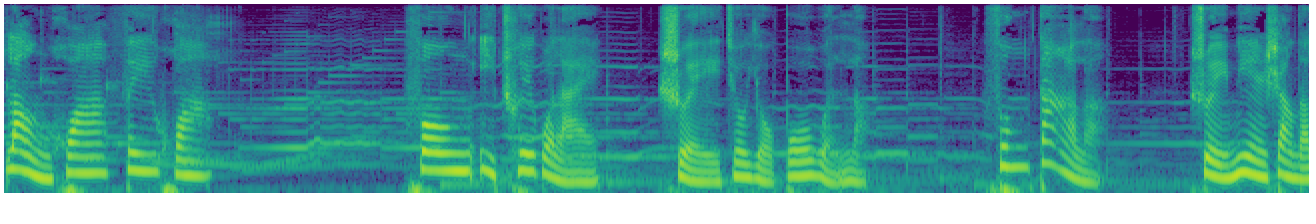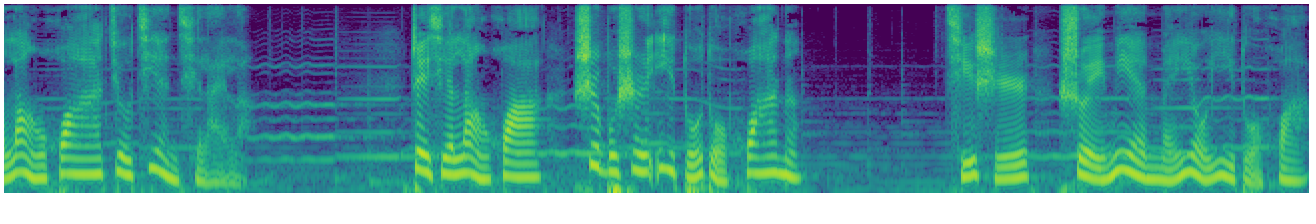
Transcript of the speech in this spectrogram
浪花飞花，风一吹过来，水就有波纹了。风大了，水面上的浪花就溅起来了。这些浪花是不是一朵朵花呢？其实水面没有一朵花，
